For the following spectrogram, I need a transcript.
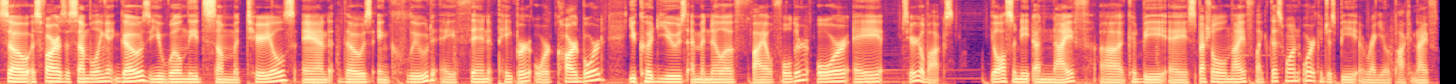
So as far as assembling it goes, you will need some materials and those include a thin paper or cardboard. You could use a manila file folder or a cereal box. You'll also need a knife. Uh, it could be a special knife like this one, or it could just be a regular pocket knife.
